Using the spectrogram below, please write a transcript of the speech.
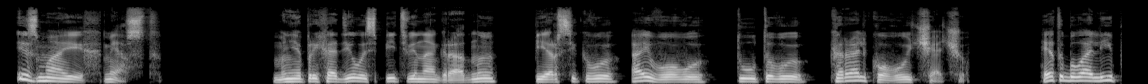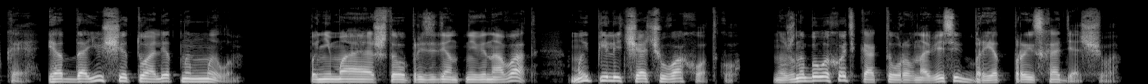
— «из моих мест». Мне приходилось пить виноградную, персиковую, айвовую, тутовую, корольковую чачу. Это была липкая и отдающая туалетным мылом. Понимая, что президент не виноват, мы пили чачу в охотку. Нужно было хоть как-то уравновесить бред происходящего.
